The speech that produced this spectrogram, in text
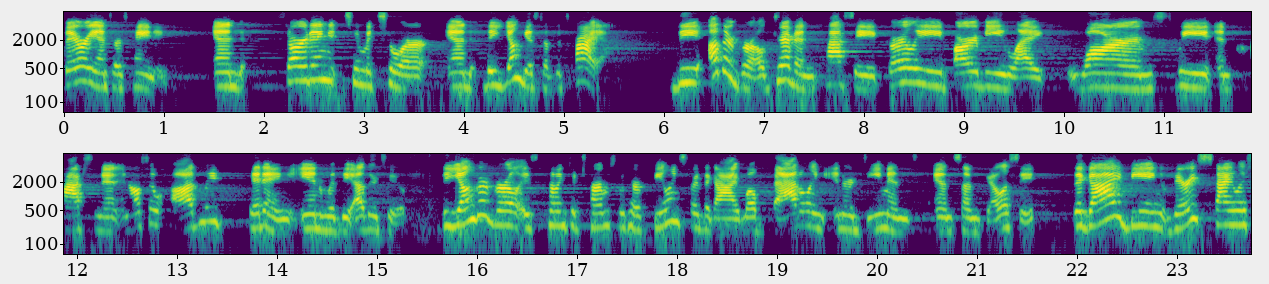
very entertaining, and starting to mature, and the youngest of the triad. The other girl, driven, classy, girly, Barbie like, warm, sweet, and passionate, and also oddly fitting in with the other two. The younger girl is coming to terms with her feelings for the guy while battling inner demons and some jealousy. The guy being very stylish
